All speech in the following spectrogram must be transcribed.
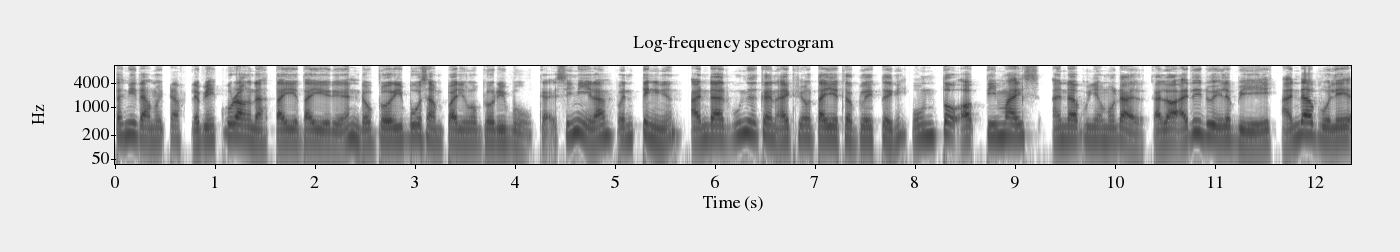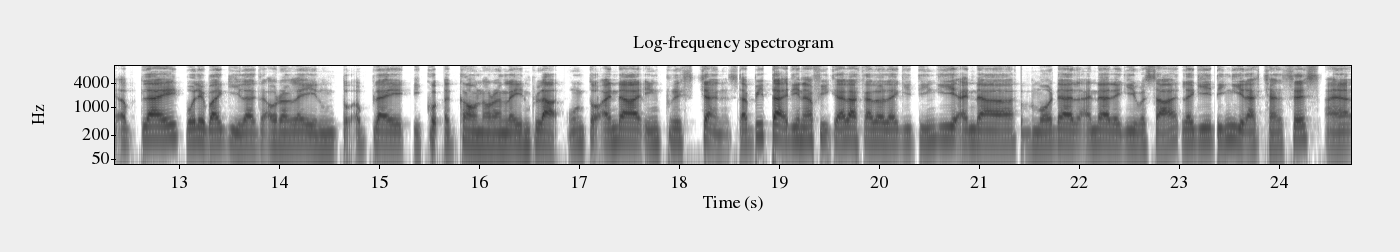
atas ni dah macam lebih kurang dah tayar-tayar dia kan? 20,000 sampai 50,000 kat sini lah pentingnya anda gunakan IPO tayar calculator ni untuk optimize anda punya modal. Kalau ada duit lebih anda boleh apply boleh bagilah kat orang lain untuk apply ikut account orang lain pula untuk anda increase chance. Tapi tak dinafikan lah kalau lagi tinggi anda modal anda lagi besar lagi tinggi lah chances uh,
